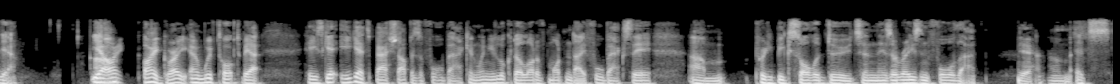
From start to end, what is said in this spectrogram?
Yeah, yeah, Um, I I agree, and we've talked about he's get he gets bashed up as a fullback, and when you look at a lot of modern day fullbacks, they're um, pretty big, solid dudes, and there's a reason for that. Yeah, Um, it's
